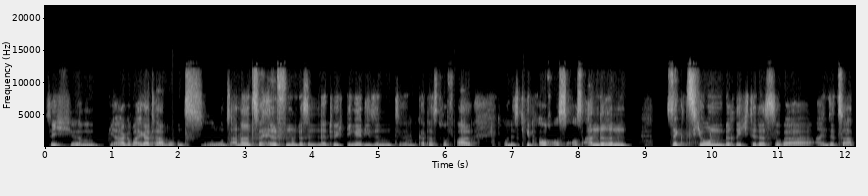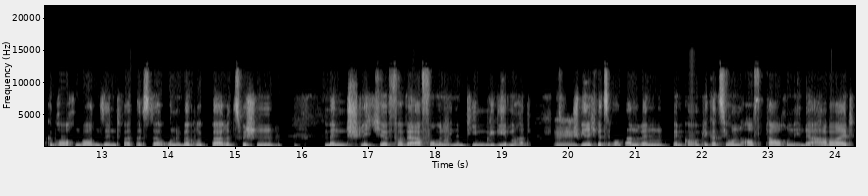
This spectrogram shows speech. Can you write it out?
sich ähm, ja, geweigert haben, uns, uns anderen zu helfen. Und das sind natürlich Dinge, die sind ähm, katastrophal. Und es gibt auch aus, aus anderen Sektionen Berichte, dass sogar Einsätze abgebrochen worden sind, weil es da unüberbrückbare zwischen menschliche Verwerfungen in einem Team gegeben hat. Mhm. Schwierig wird es immer dann, wenn, wenn Komplikationen auftauchen in der Arbeit.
